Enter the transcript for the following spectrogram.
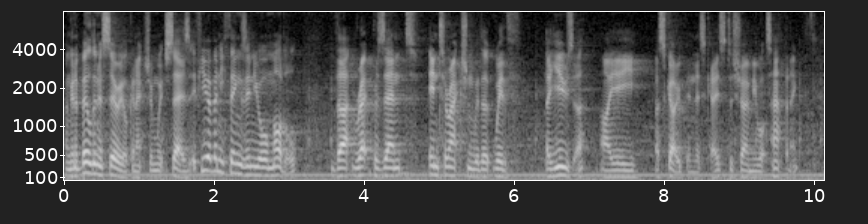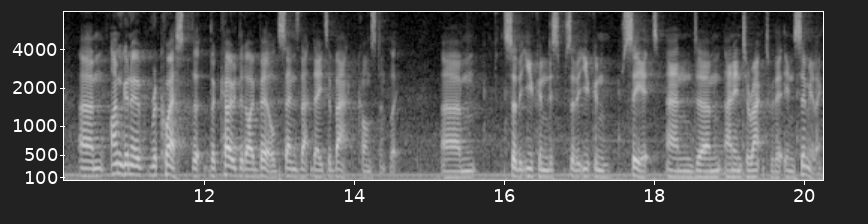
I'm going to build in a serial connection which says, if you have any things in your model that represent interaction with a, with a user, i.e. a scope in this case, to show me what's happening, um, I'm going to request that the code that I build sends that data back constantly, um, so that you can so that you can see it and um, and interact with it in Simulink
